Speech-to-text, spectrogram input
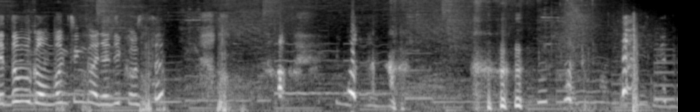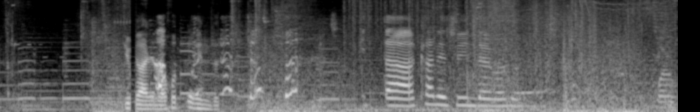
얘 너무 건방진 거 아니야 니코스? 기가 아니라 호떡인 듯. 있다 칸의 주인 닮아서 뭐라고?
